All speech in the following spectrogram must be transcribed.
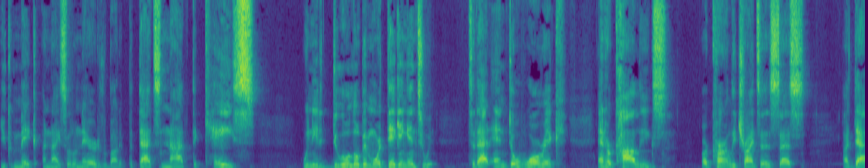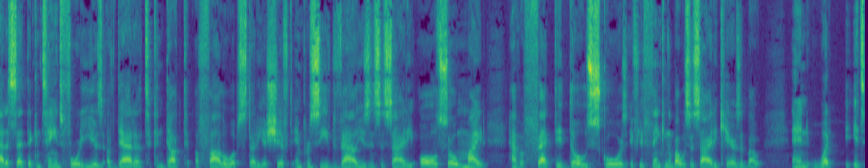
you could make a nice little narrative about it. But that's not the case. We need to do a little bit more digging into it. To that end, Dworak and her colleagues are currently trying to assess a data set that contains 40 years of data to conduct a follow up study. A shift in perceived values in society also might have affected those scores. If you're thinking about what society cares about and what it's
